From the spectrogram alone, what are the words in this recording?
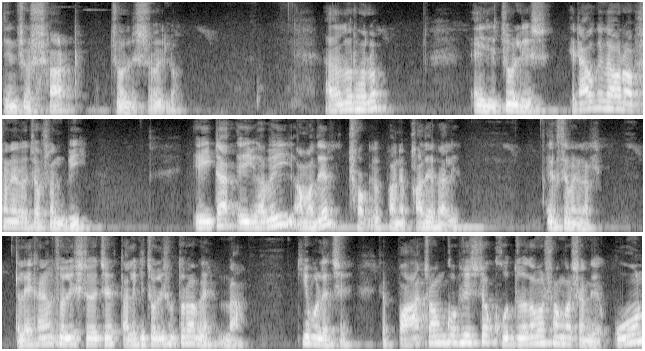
তিনশো ষাট, চল্লিশ রইল। এত দূর হলো? এই যে চল্লিশ, এটাও কিন্তু আমার অপশানে রয়েছে অপশান বি এইটা এইভাবেই আমাদের ছকে মানে ফাঁদে ফেলে এক্সামিনার তাহলে এখানেও চল্লিশ রয়েছে, তাহলে কি চল্লিশ উত্তর হবে? না। কি বলেছে? যে পাঁচ অঙ্ক বিশিষ্ট ক্ষুদ্রতম সংখ্যার সঙ্গে কোন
